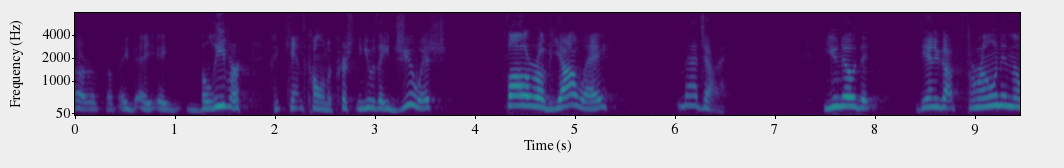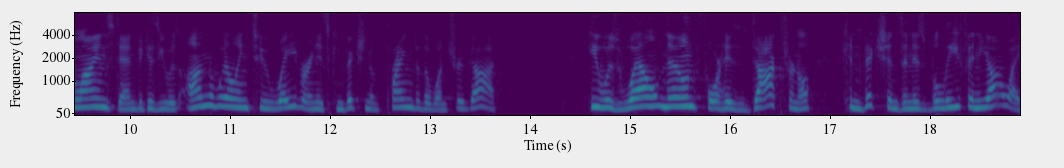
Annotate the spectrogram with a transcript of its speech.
or a, a, a believer. I can't call him a Christian. He was a Jewish follower of Yahweh, Magi. You know that Daniel got thrown in the lion's den because he was unwilling to waver in his conviction of praying to the one true God. He was well known for his doctrinal convictions and his belief in Yahweh.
